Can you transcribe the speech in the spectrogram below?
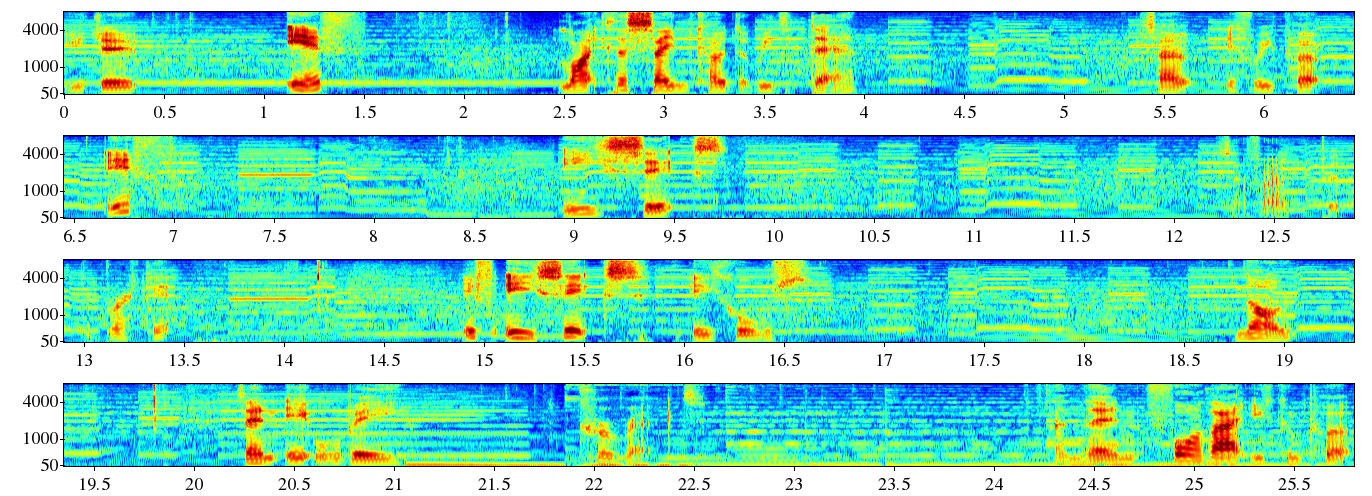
you do if like the same code that we did there. So if we put if e6 so if I put the bracket if e6 equals no then it will be correct and then for that you can put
